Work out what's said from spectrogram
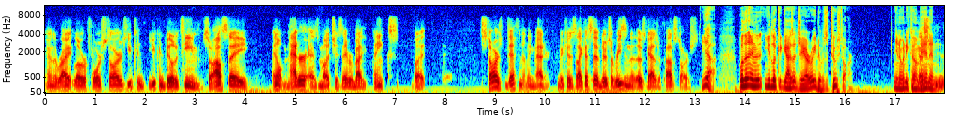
and the right lower four stars, you can you can build a team. So I'll say they don't matter as much as everybody thinks, but stars definitely matter because like I said, there's a reason that those guys are five stars. Yeah. Well, then and you look at guys like J.R. Reed, who was a two-star. You know, when he come That's- in and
